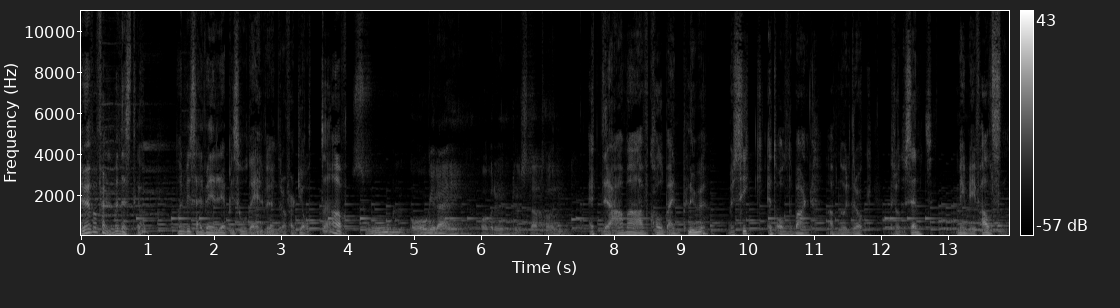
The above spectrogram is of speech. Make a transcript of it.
Prøv å følge med neste gang når vi serverer episode 1148 av Sol og regn over Undulstad torg. Et drama av Kolbein Plue. Musikk Et oldebarn av Nordrock. Produsent Mimmi Falsen.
